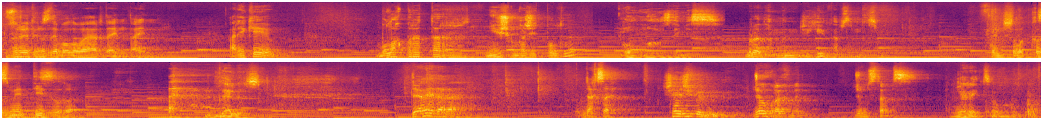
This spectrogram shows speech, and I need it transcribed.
құзыретіңізде болуға әрдайым дайынмын ареке бұл ақпараттар не үшін қажет болды? Ол маңызды емес. Бір адамның жеке тапсырмасы қызмет дейсіз ғой. Дәл өзі жарайды аға жақсы шай ішіп келдің жоқ рахмет жұмыстамыз жарайды сау бол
